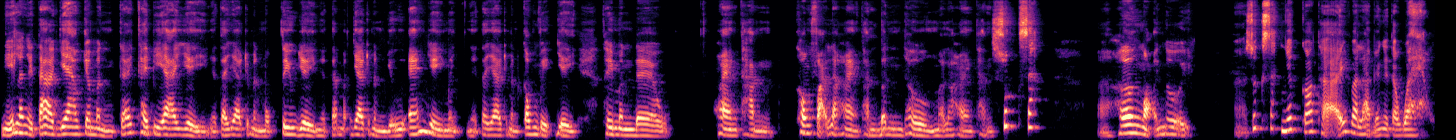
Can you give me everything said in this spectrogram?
Nghĩa là người ta giao cho mình cái KPI gì, người ta giao cho mình mục tiêu gì, người ta giao cho mình dự án gì, mình người ta giao cho mình công việc gì thì mình đều hoàn thành, không phải là hoàn thành bình thường mà là hoàn thành xuất sắc, à, hơn mọi người, à, xuất sắc nhất có thể và làm cho người ta wow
